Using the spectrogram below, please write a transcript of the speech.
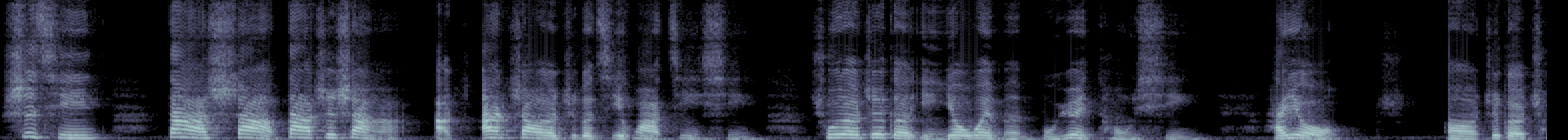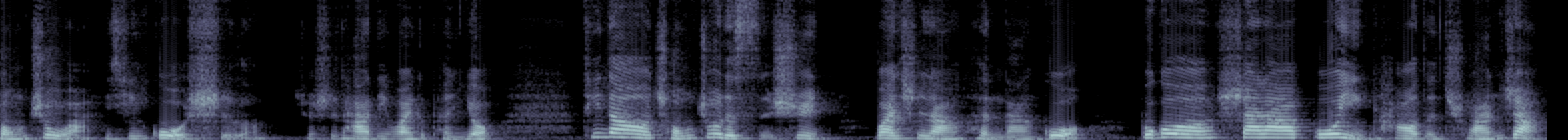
事情大上大致上啊啊，按照了这个计划进行。除了这个引诱卫门不愿同行，还有呃这个重柱啊已经过世了，就是他另外一个朋友。听到重柱的死讯，万次郎很难过。不过，沙拉波引号的船长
